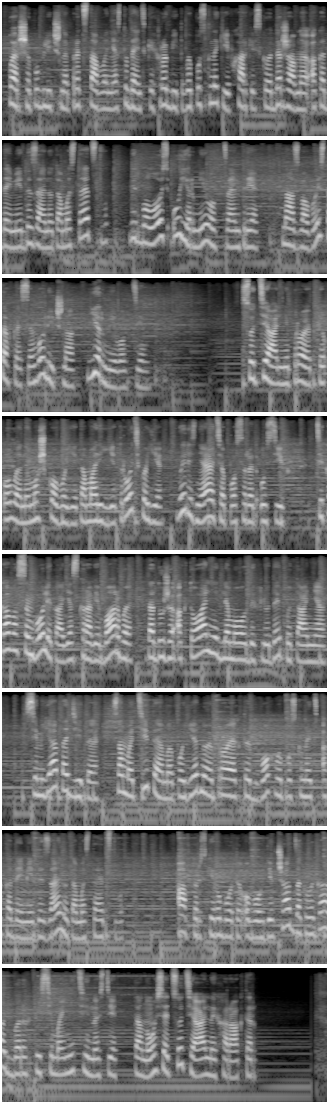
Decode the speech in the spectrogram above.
Перше публічне представлення студентських робіт випускників Харківської державної академії дизайну та мистецтв відбулось у Єрмілов центрі. Назва виставки символічна Єрміловці. Соціальні проекти Олени Мошкової та Марії Троцької вирізняються посеред усіх. Цікава символіка, яскраві барви та дуже актуальні для молодих людей питання. Сім'я та діти саме ці теми поєднує проекти двох випускниць Академії дизайну та мистецтв. Авторські роботи обох дівчат закликають берегти сімейні цінності та носять соціальний характер.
